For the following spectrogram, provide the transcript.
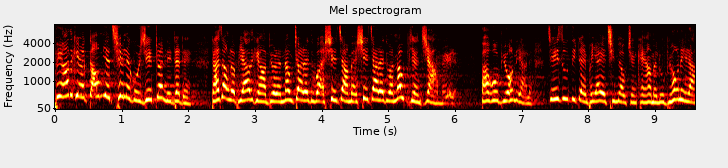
ဘုရားသခင်ကောင်းမြတ်ခြင်းတွေကိုရေတွက်နေတတ်တယ်ဒါကြောင့်လည်းဘုရားသခင်ကပြောတယ်နောက်ကြတဲ့သူကအရှိကြမယ်အရှိကြတဲ့သူကနောက်ပြန်ကြမယ်တဲ့ဘာကိုပြောနေရလဲဂျေဇုသိတိုင်ဘုရားရဲ့ချီးမြှောက်ခြင်းခံရမယ်လို့ပြောနေတာ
